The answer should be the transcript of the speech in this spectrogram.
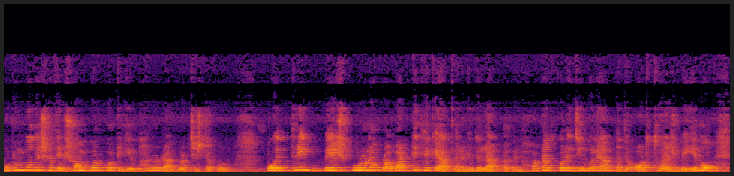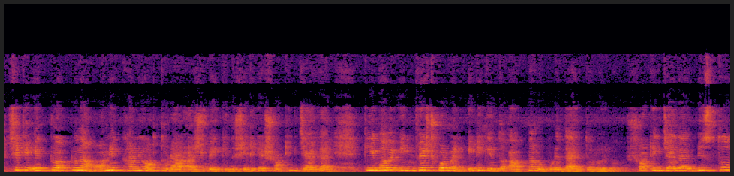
কুটুম্বদের সাথে সম্পর্কটিকে ভালো রাখবার চেষ্টা করুন। পৈতৃক বেশ পুরনো প্রপার্টি থেকে আপনারা কিন্তু লাভ পাবেন। হঠাৎ করে জীবনে আপনাদের অর্থ আসবে এবং সেটি একটু একটু না অনেকখানি অর্থরা আসবে, কিন্তু সেটিকে সঠিক জায়গায় কীভাবে ইনভেস্ট করবেন, এটি কিন্তু আপনার উপরে দায়িত্ব রইল। সঠিক জায়গায় বিস্তর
